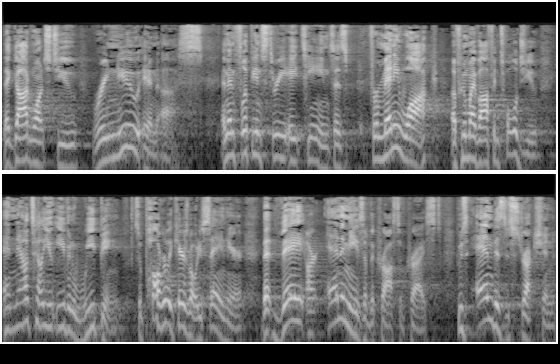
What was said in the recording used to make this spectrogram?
that God wants to renew in us. And then Philippians 3:18 says, "For many walk, of whom I've often told you, and now tell you even weeping." So Paul really cares about what he's saying here, that they are enemies of the cross of Christ, whose end is destruction,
